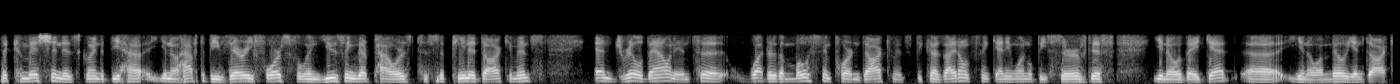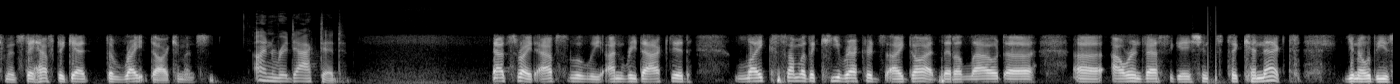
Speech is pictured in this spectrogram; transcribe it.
the commission is going to be ha- you know have to be very forceful in using their powers to subpoena documents and drill down into what are the most important documents because I don't think anyone will be served if you know they get uh, you know a million documents. They have to get the right documents. Unredacted. That's right, absolutely unredacted, like some of the key records I got that allowed uh, uh, our investigations to connect, you know, these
